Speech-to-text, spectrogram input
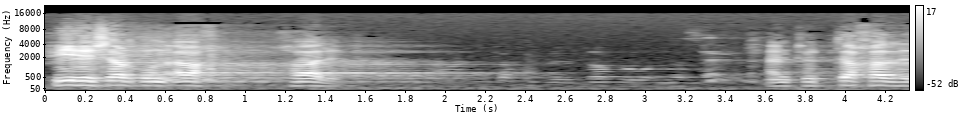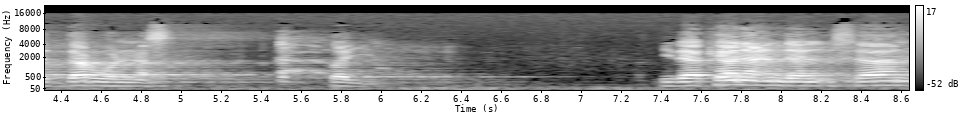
فيه شرط آخر. خالد. أن تتخذ للدر والنسل طيب. إذا كان عند الإنسان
